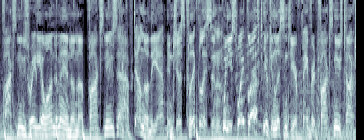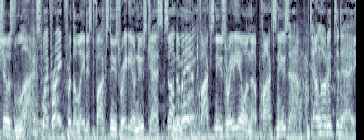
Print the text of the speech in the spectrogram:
Fox News Radio on demand on the Fox News app. Download the app and just click listen. When you swipe left, you can listen to your favorite Fox News talk shows live. Swipe right for the latest Fox News Radio newscasts on demand. Fox News Radio on the Fox News app. Download it today.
